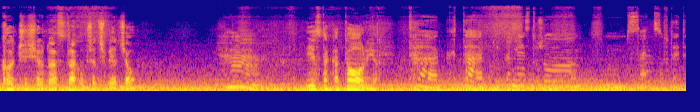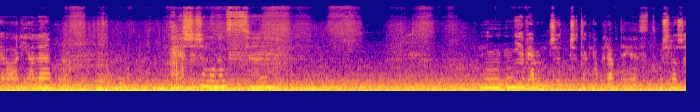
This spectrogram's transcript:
kończy się na strachu przed śmiercią? Jest taka teoria. Tak, tak. I pewnie jest dużo mm, sensu w tej teorii, ale, ale szczerze mówiąc, e, nie wiem, czy, czy tak naprawdę jest. Myślę, że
